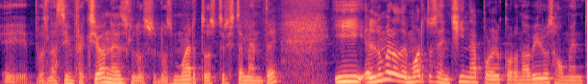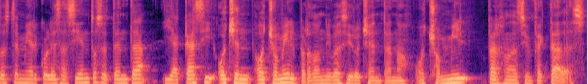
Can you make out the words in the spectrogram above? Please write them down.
eh, pues las infecciones, los, los, muertos, tristemente. Y el número de muertos en China por el coronavirus aumentó este miércoles a 170 y a casi 8 mil, perdón, iba a decir 80, no, 8 mil personas infectadas.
